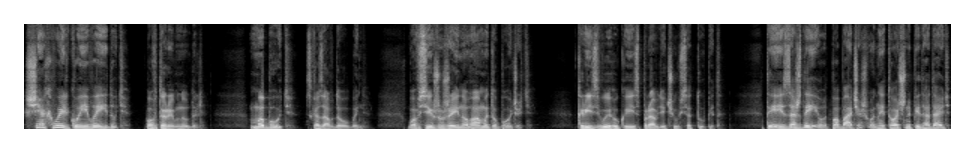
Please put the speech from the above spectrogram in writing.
Ще хвильку і вийдуть. повторив Нудель. Мабуть, сказав довбень, бо всі ж уже й ногами топочуть. Крізь вигуки і справді чувся тупіт. Ти завжди, от побачиш, вони точно підгадають,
